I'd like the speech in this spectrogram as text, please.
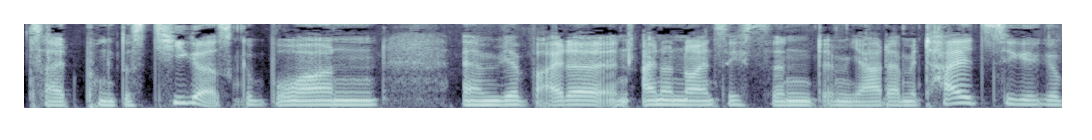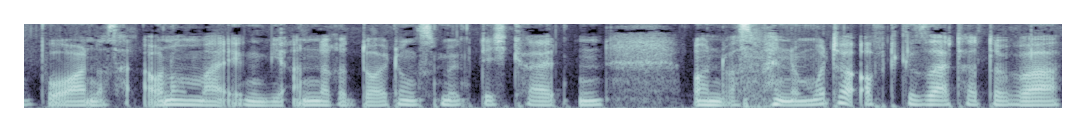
Zeitpunkt des Tigers geboren. Ähm, wir beide in 91 sind im Jahr der Metallziege geboren. Das hat auch nochmal irgendwie andere Deutungsmöglichkeiten. Und was meine Mutter oft gesagt hatte, war,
